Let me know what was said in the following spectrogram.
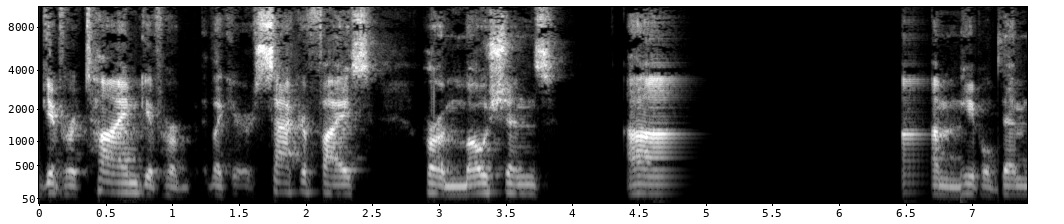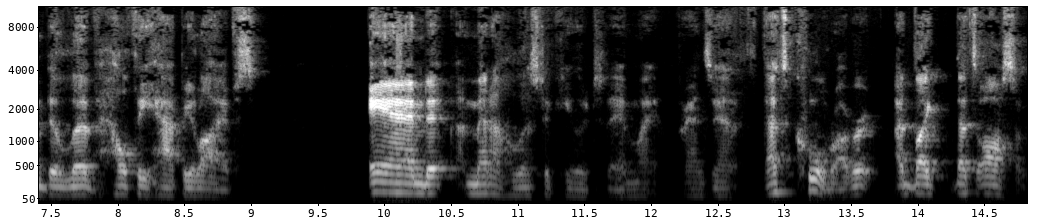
give her time give her like her sacrifice her emotions um, people them to live healthy happy lives and I met a holistic healer today, my friends. Yeah, that's cool, Robert. I'd like that's awesome.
